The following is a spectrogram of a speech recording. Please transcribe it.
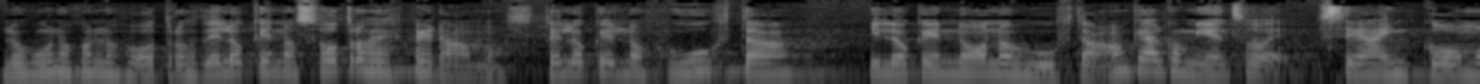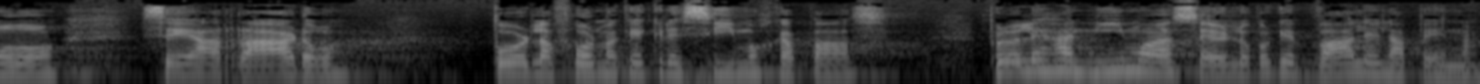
los unos con los otros de lo que nosotros esperamos, de lo que nos gusta y lo que no nos gusta, aunque al comienzo sea incómodo, sea raro por la forma que crecimos capaz, pero les animo a hacerlo porque vale la pena.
